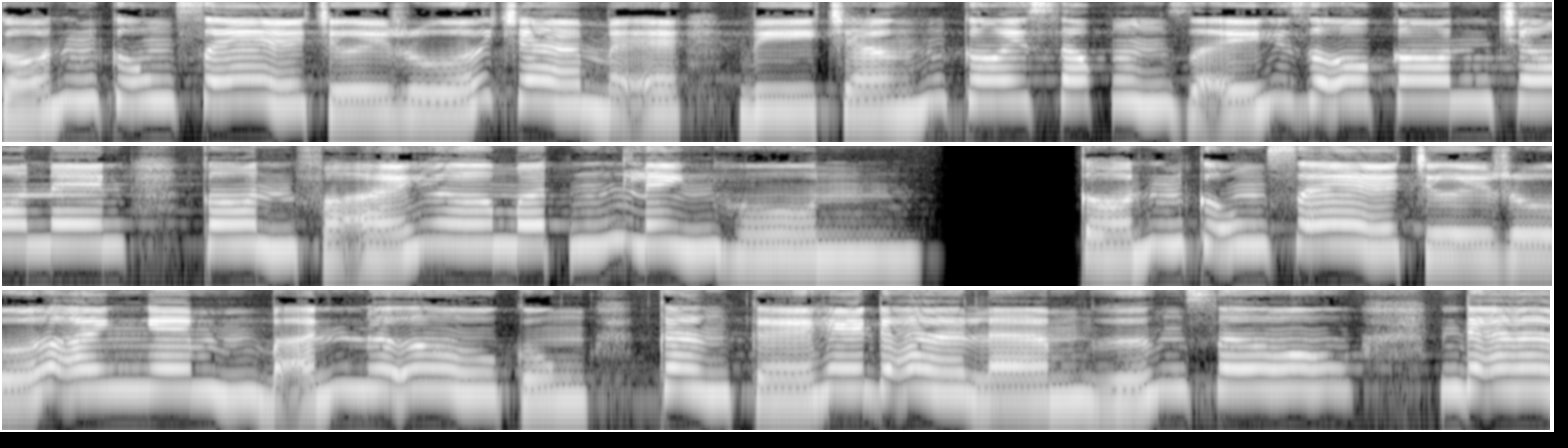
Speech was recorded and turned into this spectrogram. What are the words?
con cũng sẽ chửi rủa cha mẹ, vì chẳng coi sóc dạy dỗ con cho nên con phải hư mất linh hồn. Con cũng sẽ chửi rủa anh em bạn hữu cùng các kẻ đã làm gương sâu, đã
